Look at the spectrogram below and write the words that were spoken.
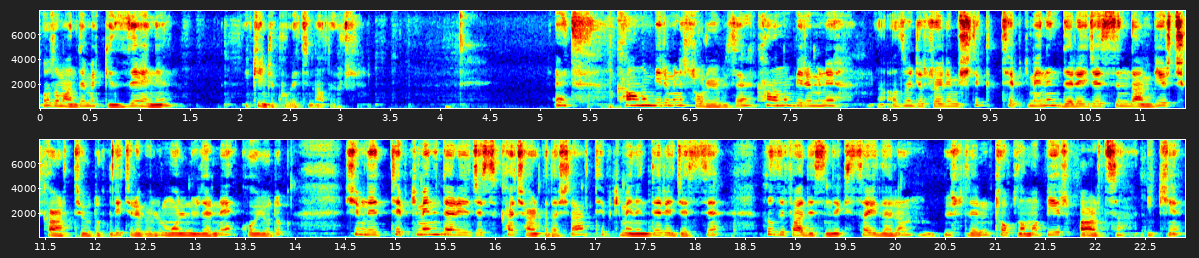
O zaman demek ki z'nin ikinci kuvvetini alıyoruz. Evet, K'nın birimini soruyor bize. K'nın birimini az önce söylemiştik. Tepkimenin derecesinden bir çıkartıyorduk. Litre bölü molün üzerine koyuyorduk. Şimdi tepkimenin derecesi kaç arkadaşlar? Tepkimenin derecesi hız ifadesindeki sayıların üstlerinin toplamı 1 artı 2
